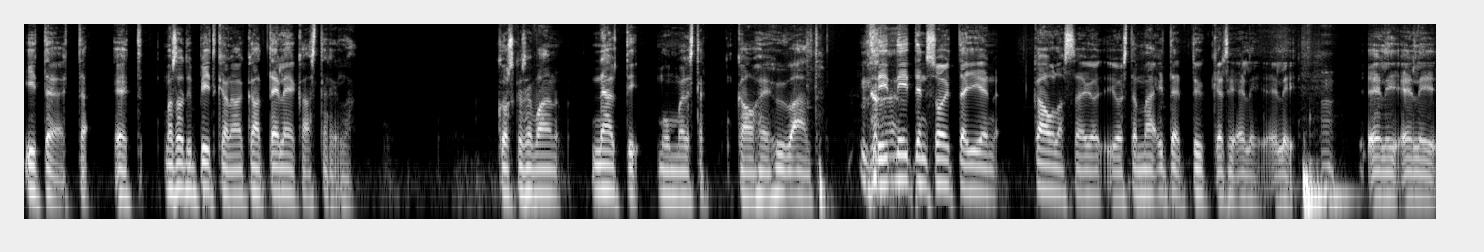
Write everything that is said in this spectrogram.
itse että, että mä soitin pitkän aikaa Telecasterilla, koska se vaan näytti mun mielestä kauhean hyvältä. Ni, niiden soittajien kaulassa, jo, joista mä itse tykkäsin, eli, eli, hmm. Eli, eli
